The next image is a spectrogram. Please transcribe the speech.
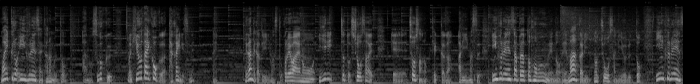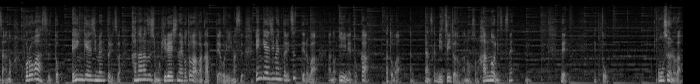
マイクロインフルエンサーに頼むと、あのすごく、つまり費用対効果が高いんですよね。でなんでかと言いますと、これはあのイギリちょっと調査、えー、調査の結果があります。インフルエンサープラットフォーム運営の、えー、マーカリーの調査によると、インフルエンサーのフォロワー数とエンゲージメント率は必ずしも比例しないことが分かっております。エンゲージメント率っていうのは、あのいいねとか、あとは、なんですか、リツイートとかのその反応率ですね。うん、で、えっと、面白いのが、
